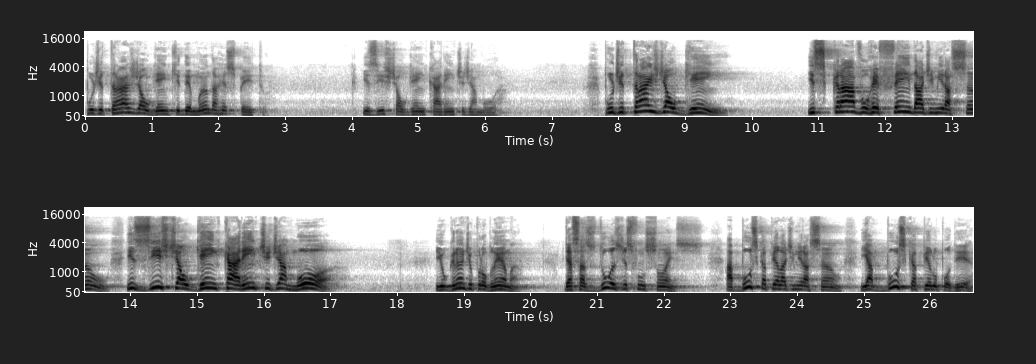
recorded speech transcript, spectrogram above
Por detrás de alguém que demanda respeito, existe alguém carente de amor. Por detrás de alguém escravo refém da admiração, existe alguém carente de amor. E o grande problema dessas duas disfunções, a busca pela admiração e a busca pelo poder,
